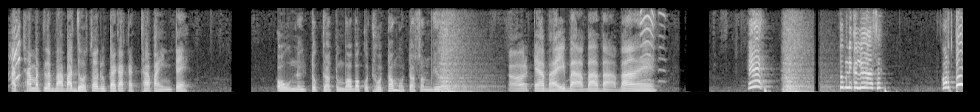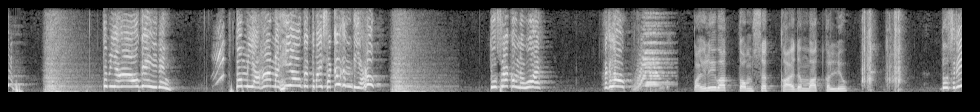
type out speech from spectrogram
अच्छा मतलब बाबा दो सौ रुपए का कच्चा पहनते और नहीं तो क्या तुम बाबा को छोटा मोटा समझे और क्या भाई बाबा बाबा है। ए, तुम निकलो यहाँ से। और तुम? तुम यहाँ आओगे ही नहीं। तुम यहाँ नहीं आओगे तुम्हारी शक्ल गंदी है दूसरा कौन है वो है? अगला पहली बात तुमसे कायदम बात कर लियो दूसरी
